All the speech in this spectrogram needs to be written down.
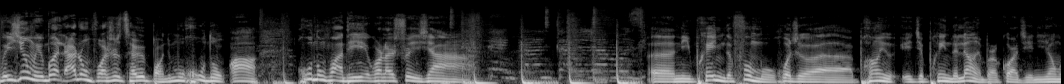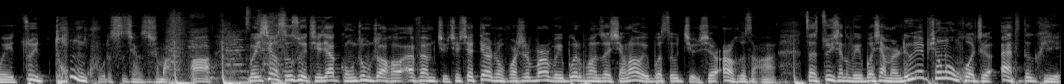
微信、微博两种方式参与帮你们互动啊，互动话题一块来说一下。呃，你陪你的父母或者朋友以及陪你的另一半逛街，你认为最痛苦的事情是什么啊？微信搜索添加公众账号 FM 九七七。第二种方式，玩微博的朋友在新浪微博搜九七二和尚啊，在最新的微博下面留言评论或者艾特都可以。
